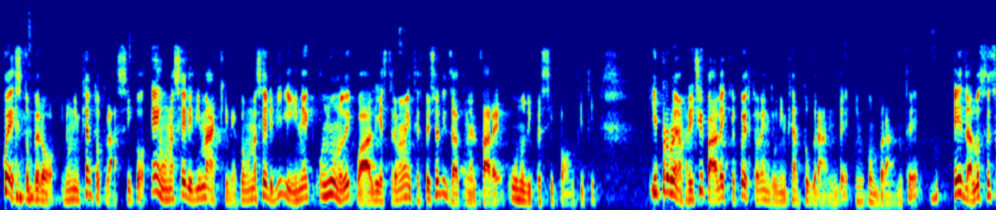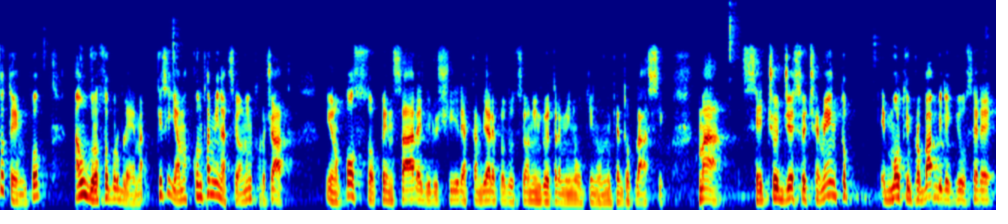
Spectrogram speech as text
Questo però in un impianto classico è una serie di macchine con una serie di linee, ognuno dei quali è estremamente specializzato nel fare uno di questi compiti. Il problema principale è che questo rende un impianto grande, ingombrante ed allo stesso tempo ha un grosso problema che si chiama contaminazione incrociata. Io non posso pensare di riuscire a cambiare produzione in 2-3 minuti in un impianto classico, ma se ho gesso e cemento è molto improbabile che usere,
